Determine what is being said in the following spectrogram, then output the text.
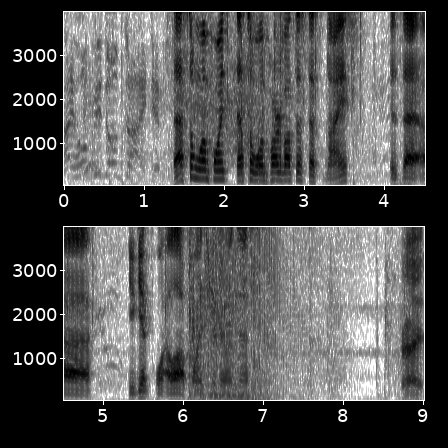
I hope you don't die, Dim. That's the one point. That's the one part about this that's nice, is that uh, you get a lot of points for doing this. Right.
